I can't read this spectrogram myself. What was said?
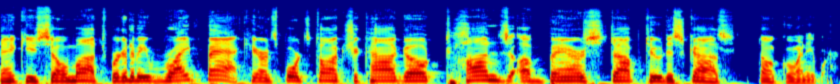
Thank you so much. We're going to be right back here on Sports Talk Chicago. Tons of Bears stuff to discuss. Don't go anywhere.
